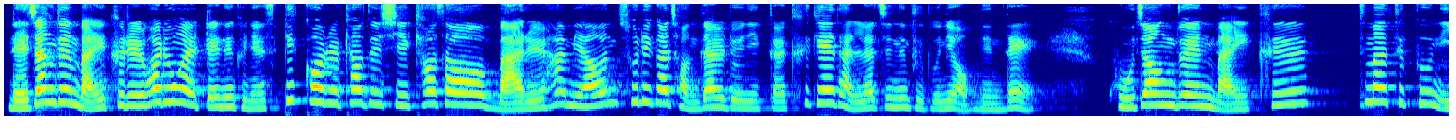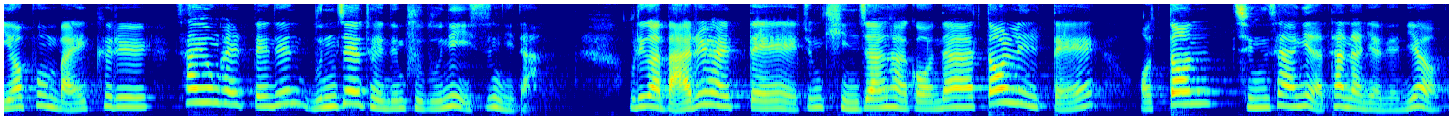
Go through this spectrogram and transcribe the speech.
내장된 마이크를 활용할 때는 그냥 스피커를 켜듯이 켜서 말을 하면 소리가 전달되니까 크게 달라지는 부분이 없는데 고정된 마이크, 스마트폰 이어폰 마이크를 사용할 때는 문제되는 부분이 있습니다. 우리가 말을 할 때 좀 긴장하거나 떨릴 때 어떤 증상이 나타나냐면요.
